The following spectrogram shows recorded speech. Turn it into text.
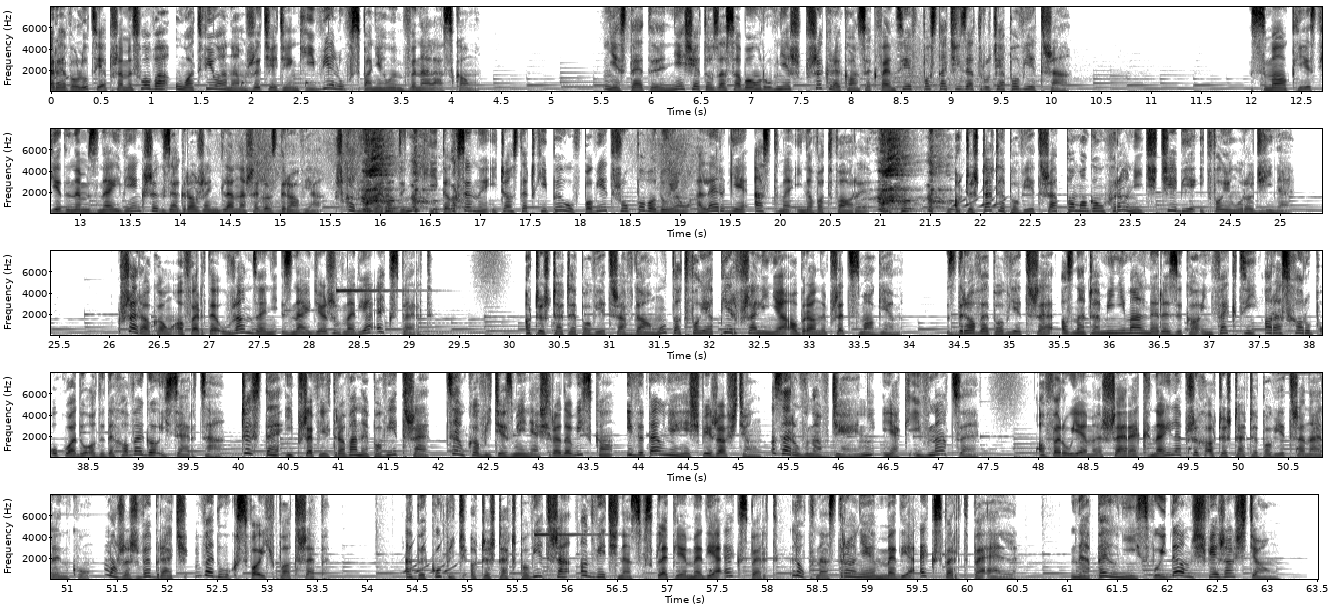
Rewolucja przemysłowa ułatwiła nam życie dzięki wielu wspaniałym wynalazkom. Niestety niesie to za sobą również przykre konsekwencje w postaci zatrucia powietrza. Smog jest jednym z największych zagrożeń dla naszego zdrowia. Szkodliwe rodniki, toksyny i cząsteczki pyłu w powietrzu powodują alergie, astmę i nowotwory. Oczyszczacze powietrza pomogą chronić Ciebie i Twoją rodzinę. Szeroką ofertę urządzeń znajdziesz w Media Expert. Oczyszczacze powietrza w domu to Twoja pierwsza linia obrony przed smogiem. Zdrowe powietrze oznacza minimalne ryzyko infekcji oraz chorób układu oddechowego i serca. Czyste i przefiltrowane powietrze całkowicie zmienia środowisko i wypełnia je świeżością, zarówno w dzień, jak i w nocy. Oferujemy szereg najlepszych oczyszczaczy powietrza na rynku. Możesz wybrać według swoich potrzeb. Aby kupić oczyszczacz powietrza, odwiedź nas w sklepie Media Expert lub na stronie mediaexpert.pl. Napełnij swój dom świeżością.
